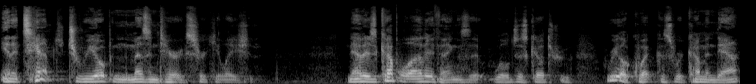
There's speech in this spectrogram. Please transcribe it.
in attempt to reopen the mesenteric circulation. Now, there's a couple other things that we'll just go through real quick because we're coming down.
